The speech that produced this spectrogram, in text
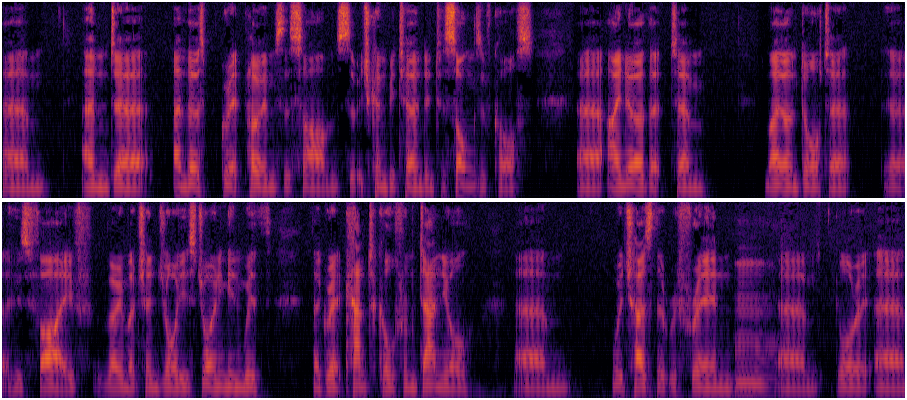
um, and uh, and those great poems, the Psalms, which can be turned into songs, of course. Uh, I know that um, my own daughter, uh, who's five, very much enjoys joining in with a great canticle from Daniel, um, which has the refrain, mm. um, "Glory, uh,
